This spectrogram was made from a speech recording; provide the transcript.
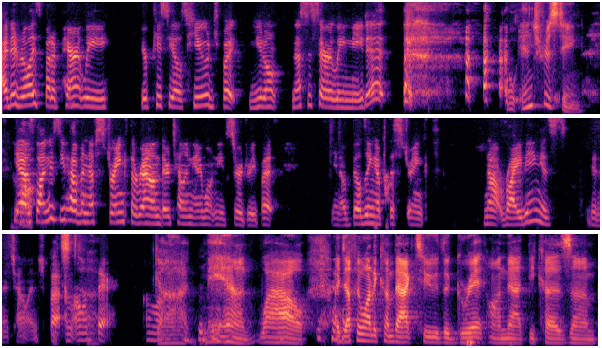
I didn't realize, but apparently your PCL is huge, but you don't necessarily need it. oh, interesting. Yeah, as long as you have enough strength around, they're telling me I won't need surgery. But you know, building up the strength, not riding, has been a challenge. But I'm almost there. Almost. God, man, wow! I definitely want to come back to the grit on that because, um,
